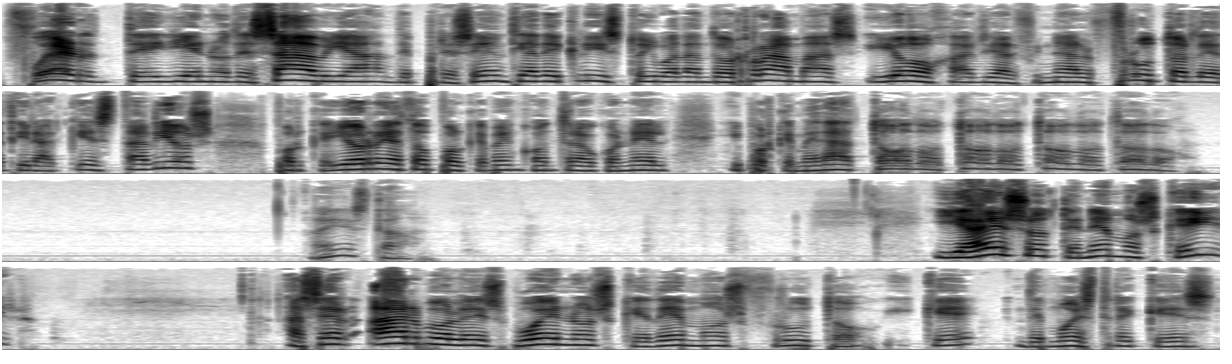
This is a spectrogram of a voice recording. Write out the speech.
fuerte, lleno de savia, de presencia de Cristo, iba dando ramas y hojas y al final frutos de decir aquí está Dios, porque yo rezo, porque me he encontrado con Él y porque me da todo, todo, todo, todo. Ahí está. Y a eso tenemos que ir, a ser árboles buenos que demos fruto y que demuestre que es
